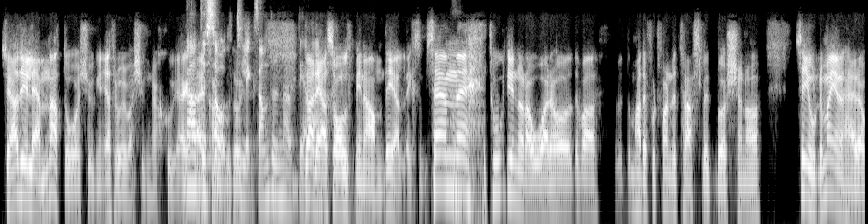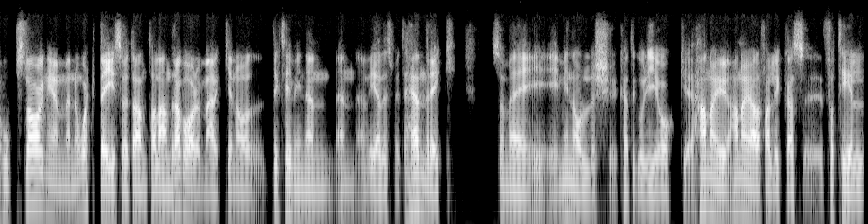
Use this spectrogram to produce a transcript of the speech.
Så jag hade ju lämnat då, 20, jag tror det var 2007. Jag, du hade jag sålt då, liksom dina delar? Då hade jag sålt min andel. Liksom. Sen mm. eh, tog det ju några år och det var, de hade fortfarande trassligt börsen och sen gjorde man ju den här hopslagningen med Northbase och ett antal andra varumärken och det klev in en, en, en vd som heter Henrik som är i, i min ålderskategori och han har ju, han har ju i alla fall lyckats få till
